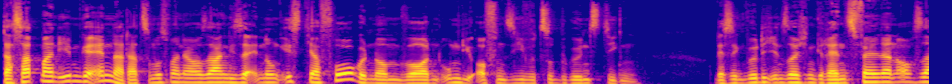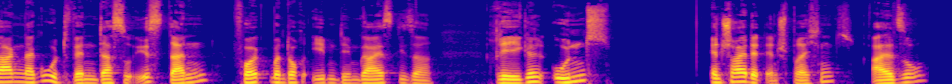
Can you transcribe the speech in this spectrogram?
Das hat man eben geändert. Dazu muss man ja auch sagen, diese Änderung ist ja vorgenommen worden, um die Offensive zu begünstigen. Deswegen würde ich in solchen Grenzfällen dann auch sagen, na gut, wenn das so ist, dann folgt man doch eben dem Geist dieser Regel und entscheidet entsprechend, also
